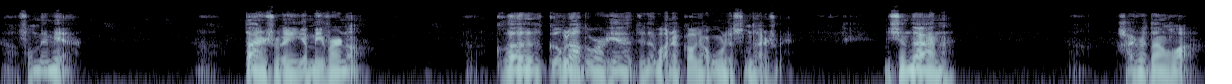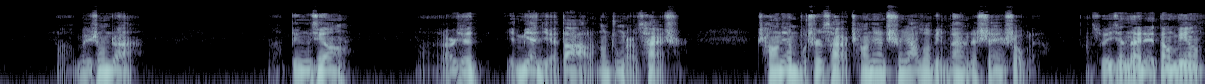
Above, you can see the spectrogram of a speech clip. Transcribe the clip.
啊，方便面啊，淡水也没法弄，隔隔不了多少天就得往这高脚屋里送淡水。你现在呢？海水淡化啊，卫生站。冰箱，而且也面积也大了，能种点菜吃。常年不吃菜，常年吃压缩饼干，这谁也受不了。所以现在这当兵，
